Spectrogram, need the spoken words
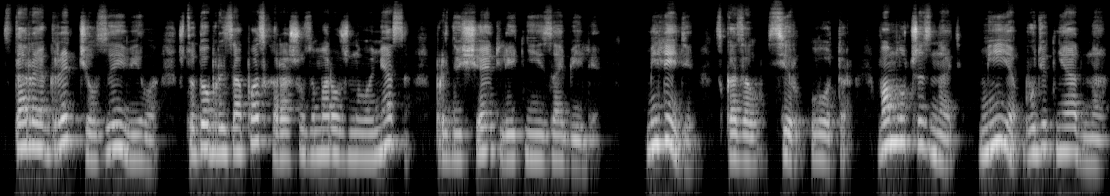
Старая Гретчел заявила, что добрый запас хорошо замороженного мяса предвещает летнее изобилие. «Миледи», — сказал сир Лотер, — «вам лучше знать, Мия будет не одна,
